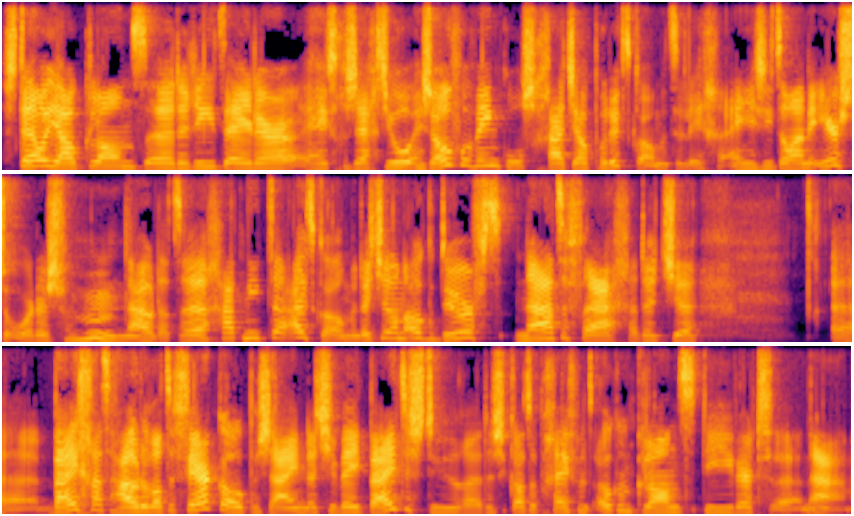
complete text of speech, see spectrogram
stel jouw klant, eh, de retailer, heeft gezegd: joh, in zoveel winkels gaat jouw product komen te liggen. En je ziet al aan de eerste orders van, hmm, nou, dat uh, gaat niet uh, uitkomen. Dat je dan ook durft na te vragen. Dat je bij gaat houden wat de verkopen zijn. Dat je weet bij te sturen. Dus ik had op een gegeven moment ook een klant die werd, nou,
